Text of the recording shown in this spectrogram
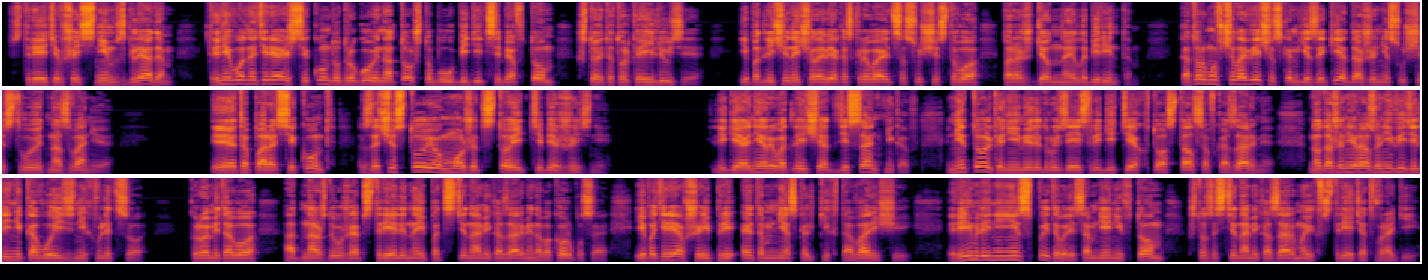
Встретившись с ним взглядом, ты невольно теряешь секунду-другую на то, чтобы убедить себя в том, что это только иллюзия, и под личиной человека скрывается существо, порожденное лабиринтом, которому в человеческом языке даже не существует названия. И эта пара секунд зачастую может стоить тебе жизни. Легионеры, в отличие от десантников, не только не имели друзей среди тех, кто остался в казарме, но даже ни разу не видели никого из них в лицо. Кроме того, однажды уже обстрелянные под стенами казарменного корпуса и потерявшие при этом нескольких товарищей, римляне не испытывали сомнений в том, что за стенами казармы их встретят враги.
